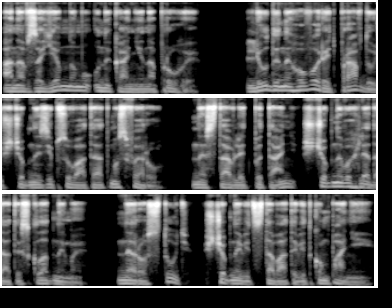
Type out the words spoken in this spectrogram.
а на взаємному униканні напруги. Люди не говорять правду, щоб не зіпсувати атмосферу, не ставлять питань, щоб не виглядати складними, не ростуть, щоб не відставати від компанії.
